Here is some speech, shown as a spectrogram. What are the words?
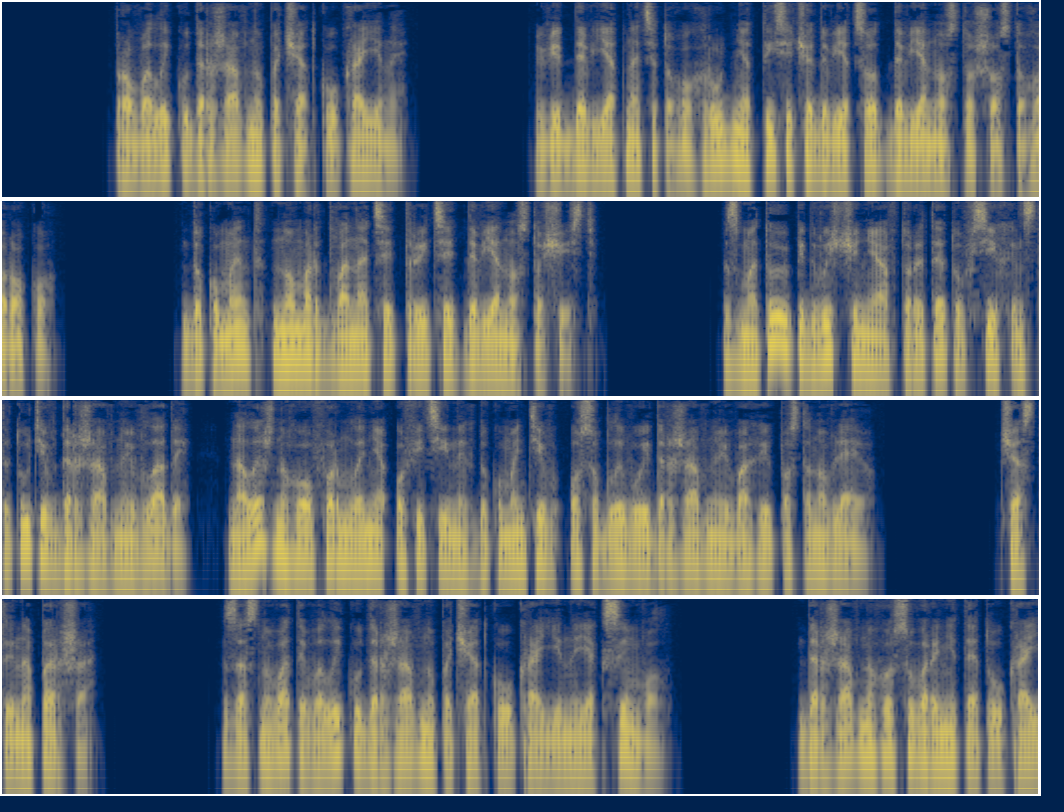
про велику державну печатку України від 19 грудня 1996 року. Документ номер 123096 з метою підвищення авторитету всіх інститутів державної влади, належного оформлення офіційних документів особливої державної ваги постановляю. Частина перша. Заснувати велику державну печатку України як символ державного суверенітету України.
